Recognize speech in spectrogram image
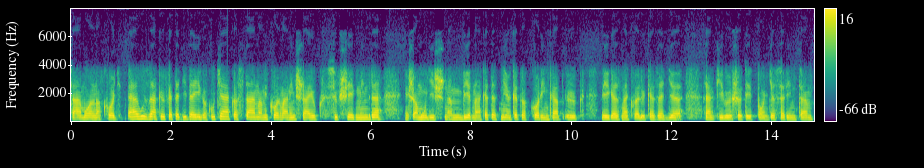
számolnak, hogy elhúzzák őket egy ideig a kutyák, aztán amikor már nincs rájuk szükség mindre, és amúgy is nem bírnák etetni őket, akkor inkább ők végeznek velük. Ez egy rendkívül sötét pontja szerintem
